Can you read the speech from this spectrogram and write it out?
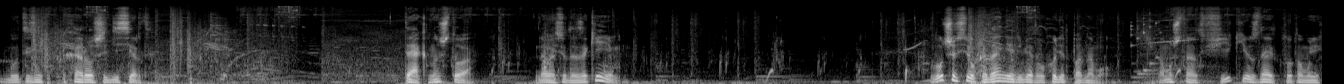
Будет из них хороший десерт. Так, ну что? Давай сюда закинем. Лучше всего, когда они, ребята, выходят по одному. Потому что фиг ее знает, кто там у них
